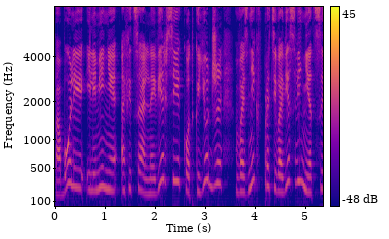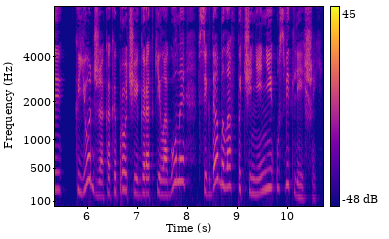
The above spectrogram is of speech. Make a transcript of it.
По более или менее официальной версии, кот Кьоджи возник в противовес Венеции. Кьоджа, как и прочие городки лагуны, всегда была в подчинении у Светлейшей.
